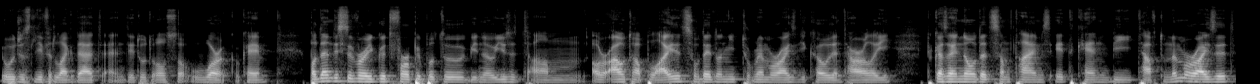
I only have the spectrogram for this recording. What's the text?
you would just leave it like that and it would also work, okay? But then this is very good for people to, you know, use it um, or auto apply it so they don't need to memorize the code entirely because I know that sometimes it can be tough to memorize it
